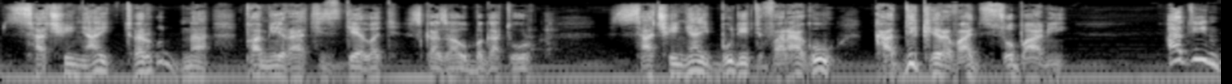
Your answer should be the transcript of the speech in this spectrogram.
«Сочиняй трудно помирать сделать», — сказал Богатур. «Сочиняй будет врагу кадыки рвать зубами». Один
